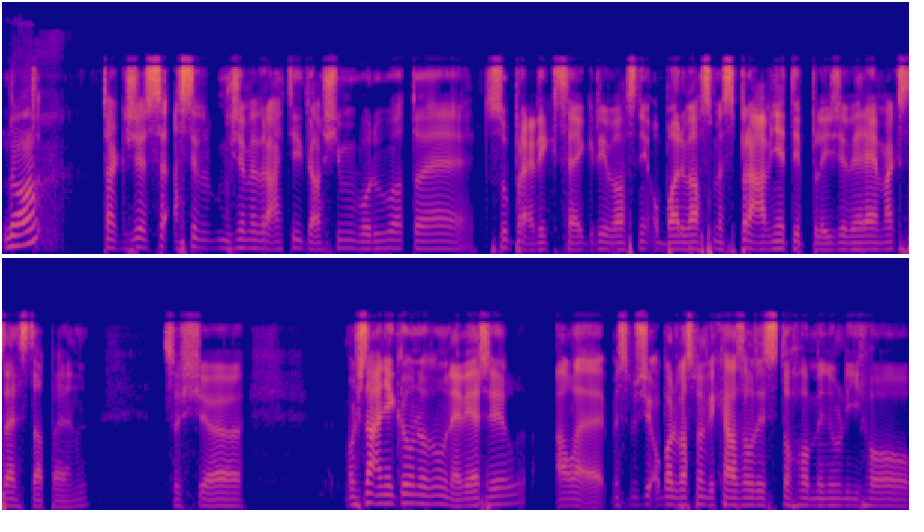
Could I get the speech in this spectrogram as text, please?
No. Takže se asi můžeme vrátit k dalšímu bodu a to, je, to jsou predikce, kdy vlastně oba dva jsme správně typli, že vyhraje Max Verstappen, což uh, možná někomu novou nevěřil, ale myslím, že oba dva jsme vycházeli z toho minulého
